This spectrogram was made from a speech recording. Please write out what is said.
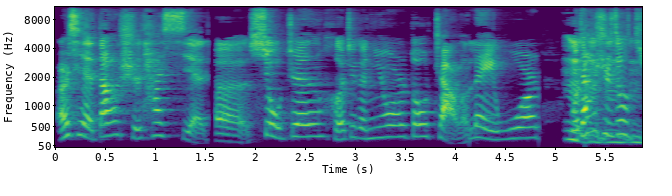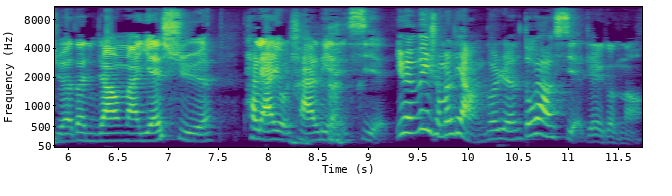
而且当时她写呃秀珍和这个妞儿都长了泪窝，我当时就觉得你知道吗？也许他俩有啥联系？因为为什么两个人都要写这个呢？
